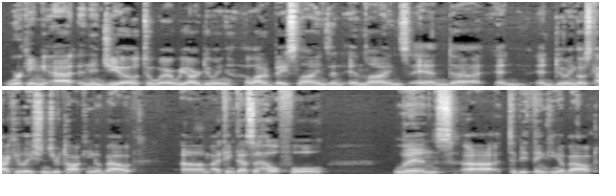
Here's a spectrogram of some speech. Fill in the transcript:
working at an NGO to where we are doing a lot of baselines and endlines and uh, and and doing those calculations you're talking about. Um, I think that's a helpful lens uh, to be thinking about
